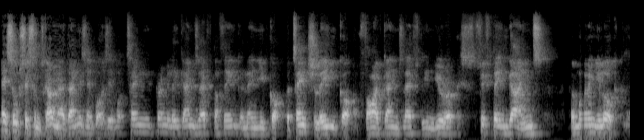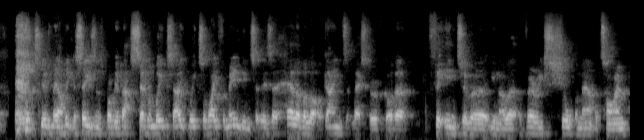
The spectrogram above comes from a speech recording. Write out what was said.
Yeah, it's all systems go now, Dan, isn't it? What is it? What ten Premier League games left, I think, and then you've got potentially you've got five games left in Europe. It's fifteen games, and when you look, excuse me, I think the season's probably about seven weeks, eight weeks away from ending. So there's a hell of a lot of games that Leicester have got to fit into a you know a, very short amount of time.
